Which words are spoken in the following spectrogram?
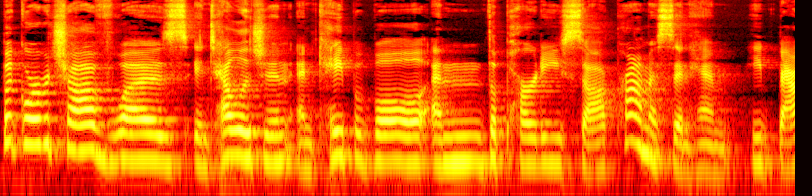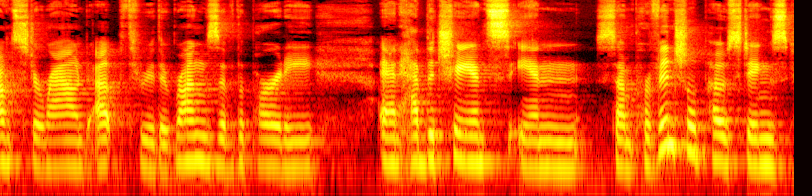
But Gorbachev was intelligent and capable, and the party saw promise in him. He bounced around up through the rungs of the party and had the chance in some provincial postings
